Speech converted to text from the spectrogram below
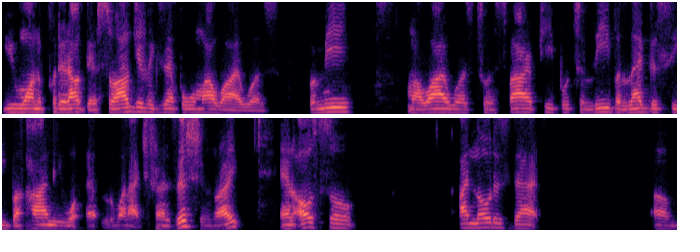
you want to put it out there. So I'll give example what my why was. For me, my why was to inspire people to leave a legacy behind me when I transition, right? And also, I noticed that um,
